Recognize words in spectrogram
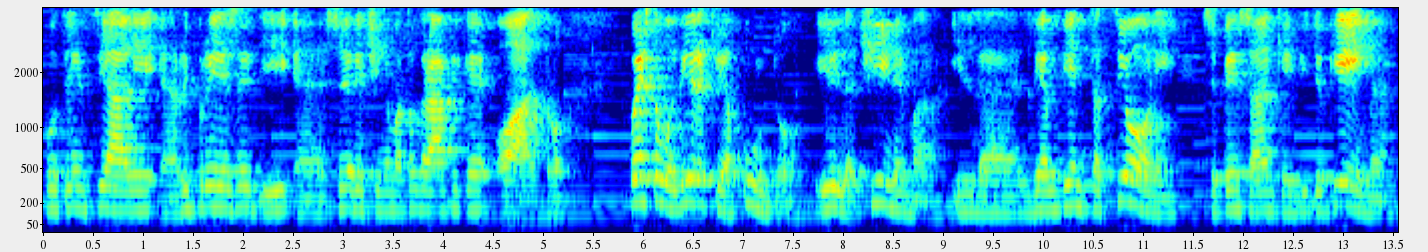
potenziali riprese di eh, serie cinematografiche o altro. Questo vuol dire che appunto il cinema, il, le ambientazioni, se pensa anche ai videogame,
